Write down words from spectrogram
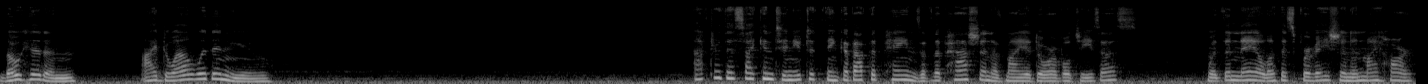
though hidden, I dwell within you. After this, I continued to think about the pains of the passion of my adorable Jesus, with the nail of his privation in my heart.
